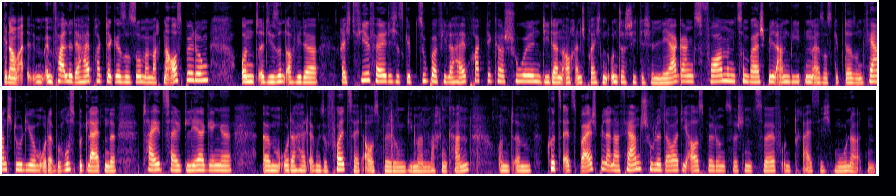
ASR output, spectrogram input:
Genau, im, im Falle der Heilpraktiker ist es so, man macht eine Ausbildung und äh, die sind auch wieder recht vielfältig. Es gibt super viele Heilpraktikerschulen, die dann auch entsprechend unterschiedliche Lehrgangsformen zum Beispiel anbieten. Also es gibt da so ein Fernstudium oder berufsbegleitende Teilzeitlehrgänge ähm, oder halt irgendwie so Vollzeitausbildungen, die man machen kann. Und ähm, kurz als Beispiel, an einer Fernschule dauert die Ausbildung zwischen 12 und 30 Monaten.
